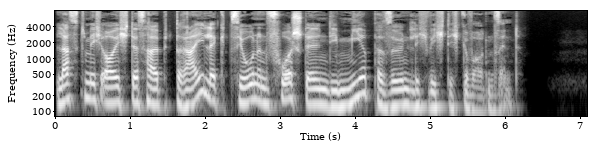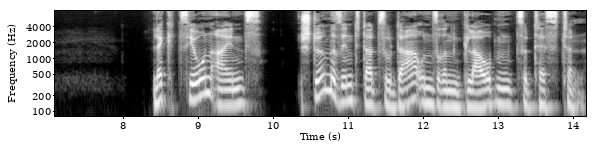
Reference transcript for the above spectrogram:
Lasst mich euch deshalb drei Lektionen vorstellen, die mir persönlich wichtig geworden sind. Lektion 1 Stürme sind dazu da, unseren Glauben zu testen.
